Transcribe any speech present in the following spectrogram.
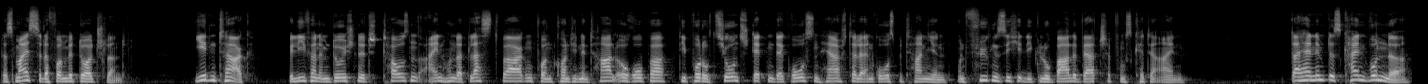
Das meiste davon mit Deutschland. Jeden Tag beliefern im Durchschnitt 1100 Lastwagen von Kontinentaleuropa die Produktionsstätten der großen Hersteller in Großbritannien und fügen sich in die globale Wertschöpfungskette ein. Daher nimmt es kein Wunder,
